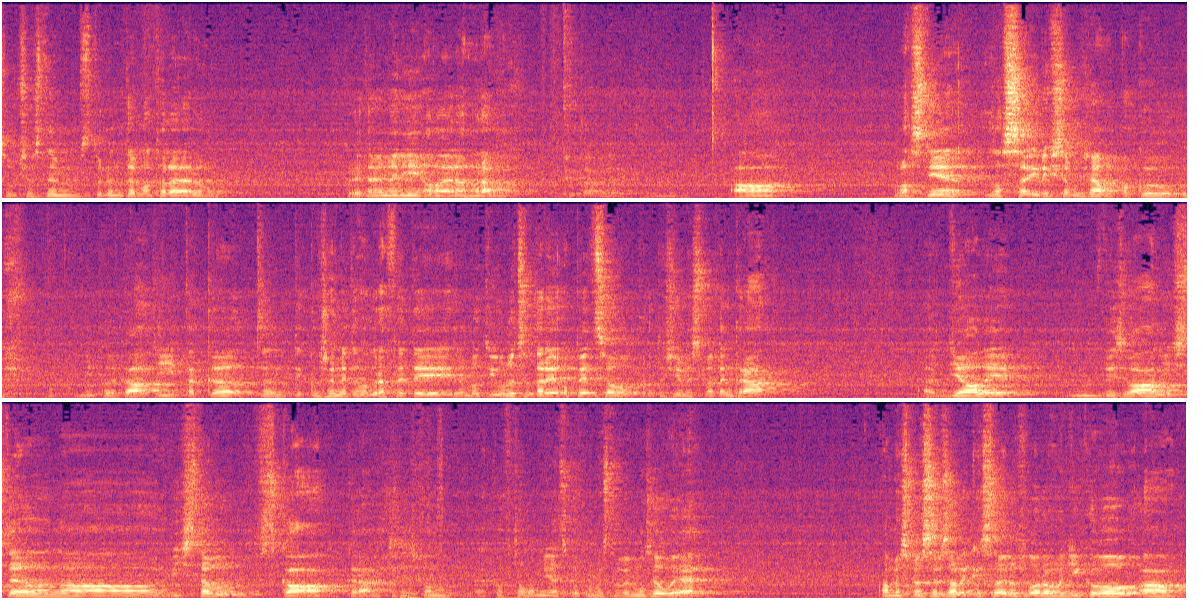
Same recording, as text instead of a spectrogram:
současným studentem ateliéru, který tady není, ale je na hrách. A vlastně zase, i když se možná opakuju už několikátý, tak eh, ten, ty kořeny toho grafity nebo ty ulice tady opět jsou, protože my jsme tenkrát eh, dělali vizuální styl na výstavu SKA, která ještě teď jako v tom umělecko-průmyslovém muzeu je. A my jsme si vzali kyselinu fluorovodíkovou a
